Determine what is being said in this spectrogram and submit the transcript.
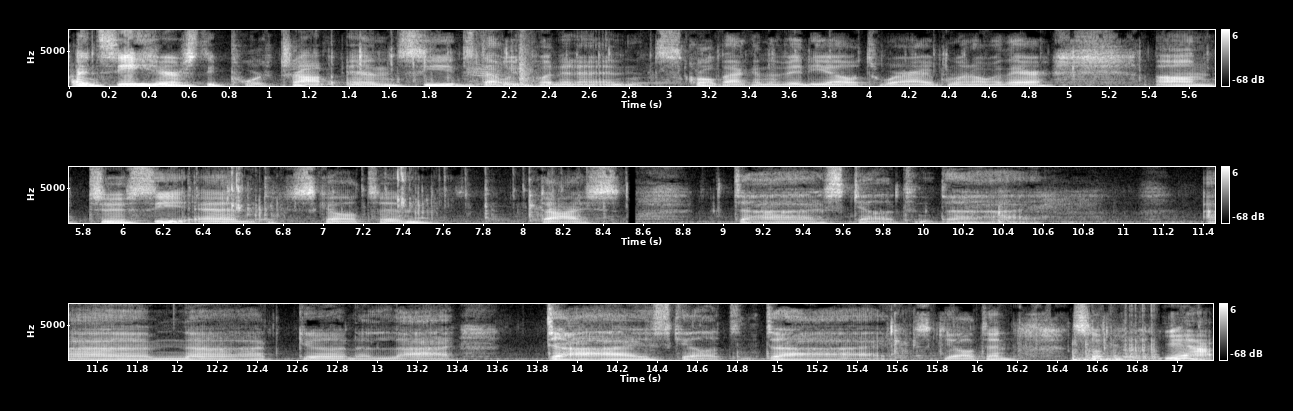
and see, here's the pork chop and seeds that we put in it. And scroll back in the video to where I went over there um, to see. And skeleton, dice, Die, skeleton, die. I'm not gonna lie. Die, skeleton, die. Skeleton. So, yeah,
